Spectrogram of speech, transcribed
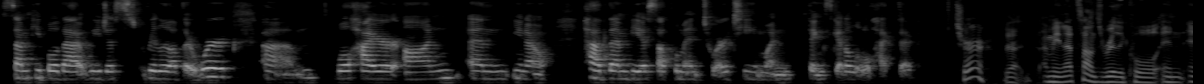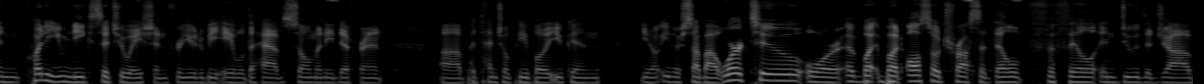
some people that we just really love their work. Um, we'll hire on and you know have them be a supplement to our team when things get a little hectic. Sure. I mean, that sounds really cool and, and quite a unique situation for you to be able to have so many different uh, potential people that you can you know either sub out work to or uh, but but also trust that they'll fulfill and do the job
